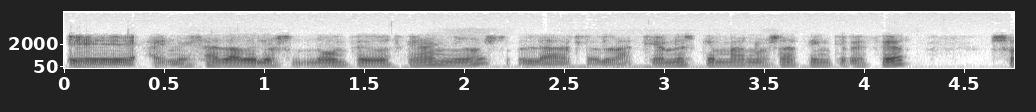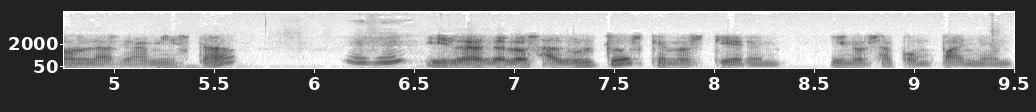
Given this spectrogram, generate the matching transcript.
eh, en esa edad de los 11, 12 años, las relaciones que más nos hacen crecer son las de amistad y las de los adultos que nos quieren y nos acompañan.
